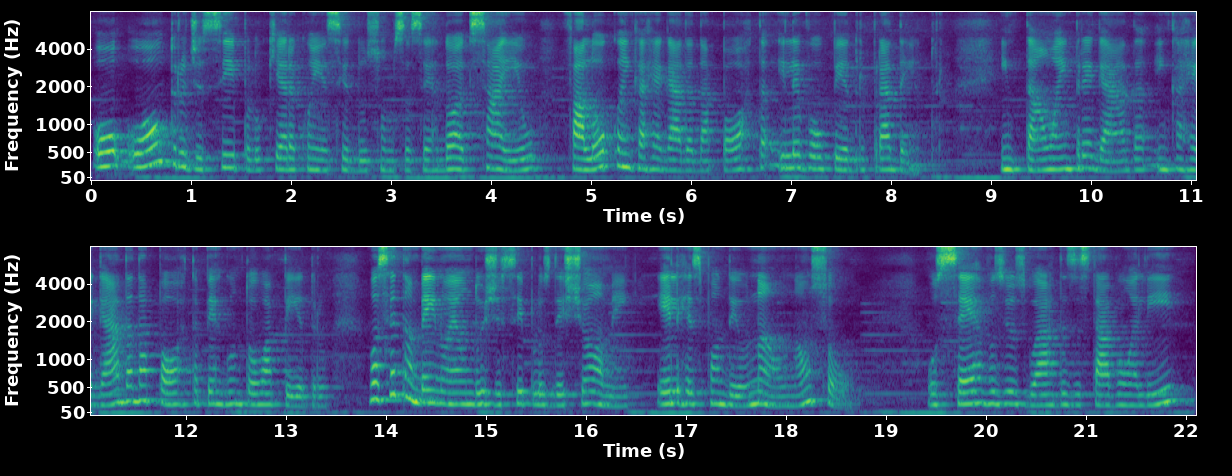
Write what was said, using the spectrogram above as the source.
O, outro discípulo, que era conhecido do sumo sacerdote, saiu, falou com a encarregada da porta e levou Pedro para dentro. Então a empregada, encarregada da porta, perguntou a Pedro: Você também não é um dos discípulos deste homem? Ele respondeu: Não, não sou. Os servos e os guardas estavam ali,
